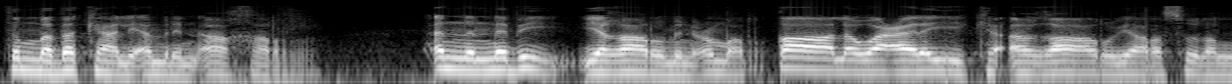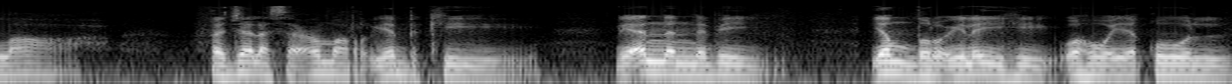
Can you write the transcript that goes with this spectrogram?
ثم بكى لأمر آخر أن النبي يغار من عمر قال وعليك أغار يا رسول الله. فجلس عمر يبكي لأن النبي ينظر إليه وهو يقول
